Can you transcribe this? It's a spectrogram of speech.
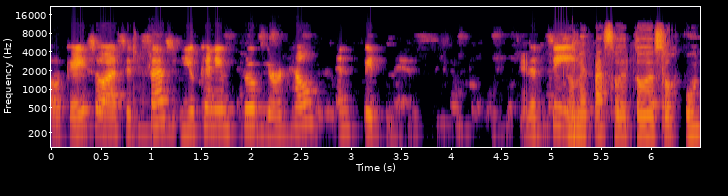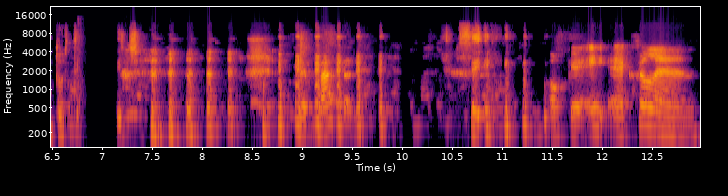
Okay, so as it says, you can improve your health and fitness. Let's see. Yo me paso de todos esos puntos. teacher. Se pasan. Sí. Okay, excellent.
